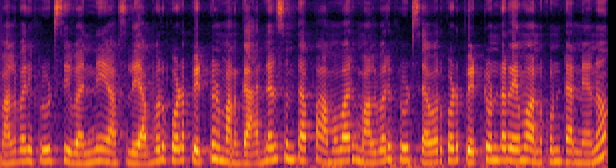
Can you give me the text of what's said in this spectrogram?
మల్బరీ ఫ్రూట్స్ ఇవన్నీ అసలు ఎవరు కూడా పెట్టు మన గార్డెన్స్ తప్ప అమ్మవారికి మల్బరీ ఫ్రూట్స్ ఎవరు కూడా పెట్టుండరేమో అనుకుంటాను నేను.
